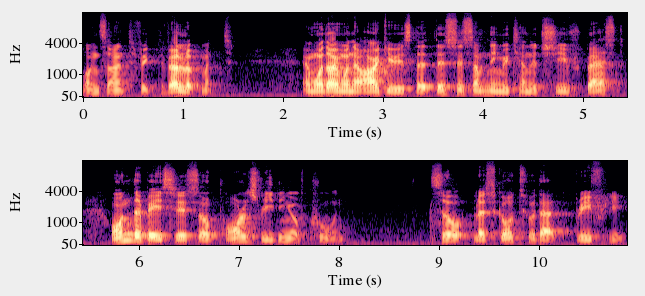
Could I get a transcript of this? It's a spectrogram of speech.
on scientific development? And what I want to argue is that this is something we can achieve best on the basis of Paul's reading of Kuhn. So let's go to that briefly.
